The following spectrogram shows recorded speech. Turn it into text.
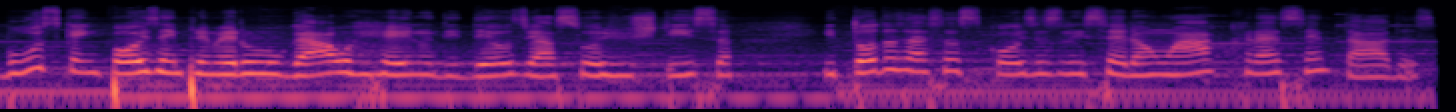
Busquem, pois, em primeiro lugar o reino de Deus e a sua justiça, e todas essas coisas lhe serão acrescentadas.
